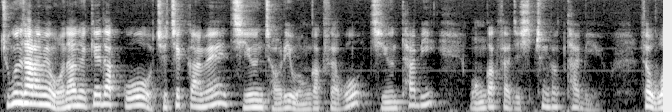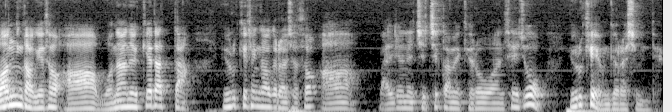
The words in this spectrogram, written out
죽은 사람의 원한을 깨닫고 죄책감에 지은 절이 원각사고 지은 탑이 원각사지 10층 석 탑이에요. 그래서 원각에서 아 원한을 깨닫다 이렇게 생각을 하셔서 아 말년에 죄책감에 괴로워한 세조 이렇게 연결하시면 돼요.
